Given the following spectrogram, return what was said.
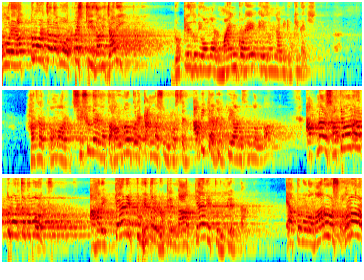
অমরের আত্মমর্যাদা বোধ প্রেস্টিজ আমি জানি, ঢুকলে যদি অমর মাইন্ড করে, এই জন্য আমি ঢুকি নাই। হজরত অমর শিশুদের মতো হাউমাউ করে কান্না শুরু করছেন। আবিকা কিন্তু আপনার সাথেও আমার আত্মমর্যাদা বোধ? আহারে, কেন একটু ভিতরে ঢুকলেন না? কেন একটু ঢুকলেন না? এত বড় মানুষ অমর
